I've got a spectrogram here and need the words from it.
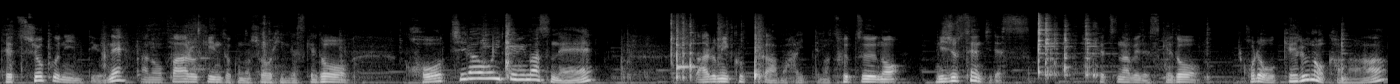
鉄職人っていうね、あの、パール金属の商品ですけど、こちらを置いてみますね。アルミクッカーも入ってます。普通の20センチです。鉄鍋ですけど、これ置けるのかな？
